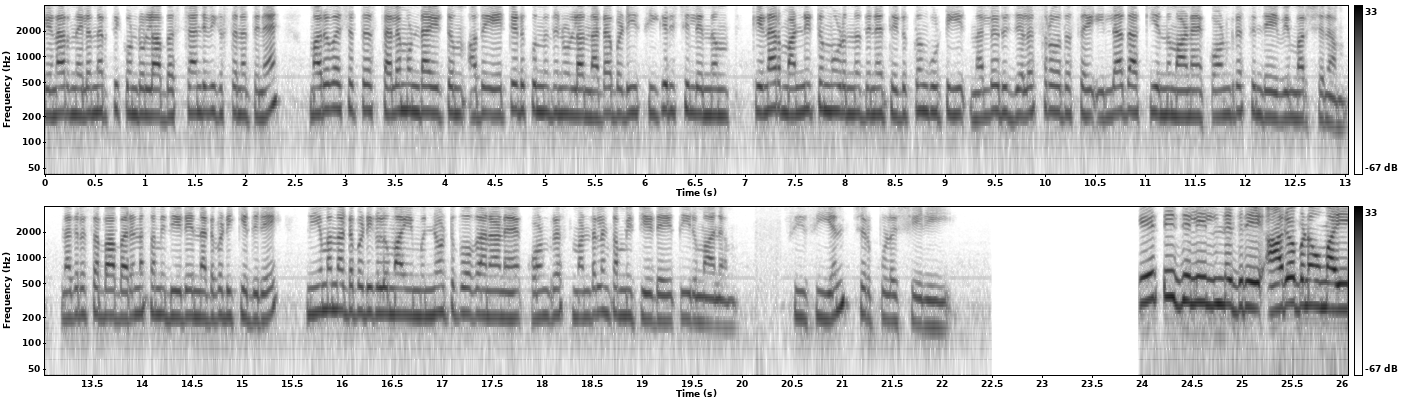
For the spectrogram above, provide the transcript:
കിണർ നിലനിർത്തിക്കൊണ്ടുള്ള ബസ് സ്റ്റാൻഡ് വികസനത്തിന് മറുവശത്ത് സ്ഥലമുണ്ടായിട്ടും അത് ഏറ്റെടുക്കുന്നതിനുള്ള നടപടി സ്വീകരിച്ചില്ലെന്നും കിണർ മണ്ണിട്ട് മൂടുന്നതിന് തിടുക്കം കൂട്ടി നല്ലൊരു ജലസ്രോതസ് ഇല്ലാതാക്കിയെന്നുമാണ് കോൺഗ്രസിന്റെ വിമർശനം. നഗരസഭാ ഭരണസമിതിയുടെ നടപടിക്കെതിരെ നിയമ നടപടികളുമായി മുന്നോട്ടു പോകാനാണ് കോൺഗ്രസ് മണ്ഡലം കമ്മിറ്റിയുടെ തീരുമാനം. C C N Cherpulassery. K T ജലീലിനെതിരെ ആരോപണവുമായി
